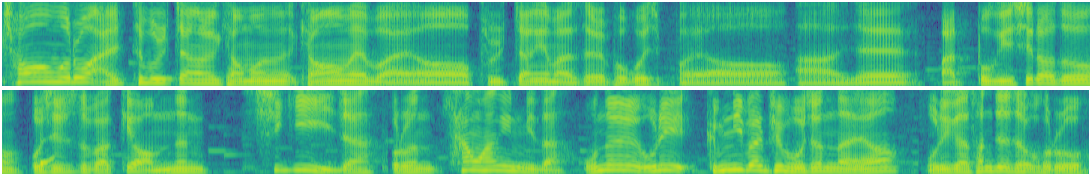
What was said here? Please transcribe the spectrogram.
처음으로 알트 불장을 경험, 경험해봐요. 불장의 맛을 보고 싶어요. 아 이제 맛보기 싫어도 보실 수밖에 없는 시기이자 그런 상황입니다. 오늘 우리 금리 발표 보셨나요? 우리가 선제적으로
